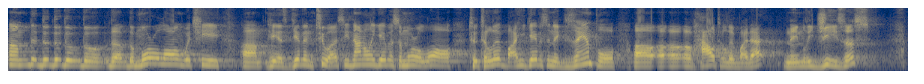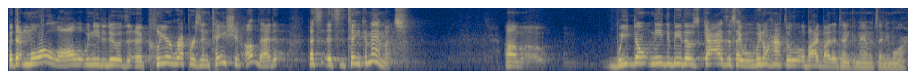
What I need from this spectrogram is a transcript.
um, the, the, the, the, moral law in which he, um, he has given to us. He not only gave us a moral law to, to live by, he gave us an example uh, uh, of how to live by that, namely Jesus. But that moral law, what we need to do is a clear representation of that. That's, it's the Ten Commandments. Um, we don't need to be those guys that say, well, we don't have to abide by the Ten Commandments anymore.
